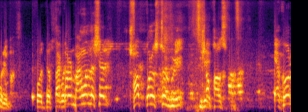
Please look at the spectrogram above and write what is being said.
পরিমাণ। পর্যাপ্ত কারণ বাংলাদেশের সব কোলেস্ট্রলগুলি সব হাউসফুল এখন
